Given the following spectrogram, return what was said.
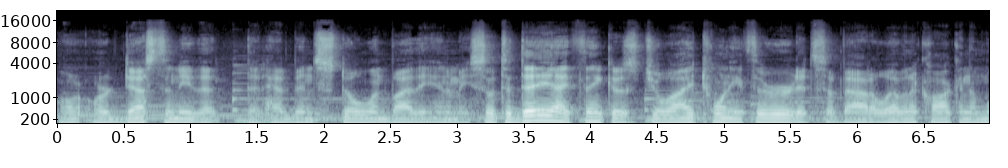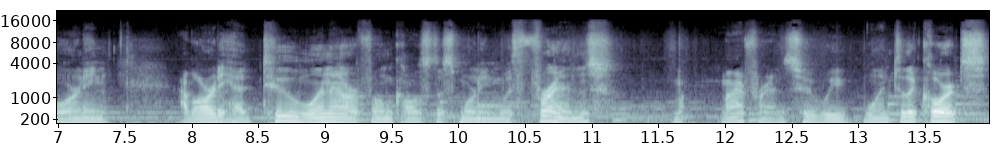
or, or, destiny that, that had been stolen by the enemy. So today, I think, is July 23rd. It's about 11 o'clock in the morning. I've already had two one hour phone calls this morning with friends, my friends, who we went to the courts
